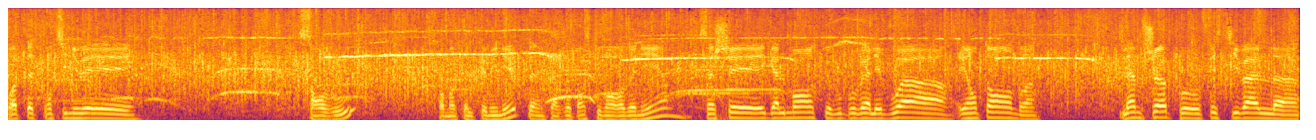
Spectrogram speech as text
On va peut-être continuer sans vous pendant quelques minutes, car je pense qu'ils vont revenir. Sachez également que vous pouvez aller voir et entendre Lamb Shop au festival euh,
